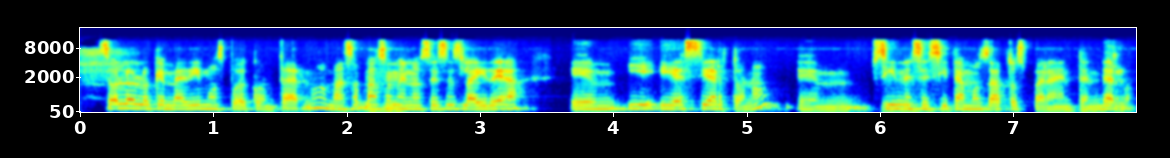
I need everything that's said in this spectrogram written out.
solo lo que medimos puede contar, ¿no? Más, más o menos esa es la idea. Em, y, es cierto, ¿no? Em, sí necesitamos datos para entenderlo.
